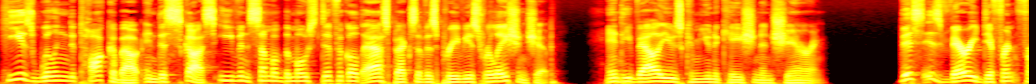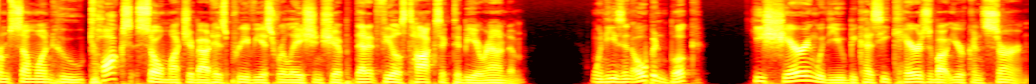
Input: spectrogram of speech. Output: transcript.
he is willing to talk about and discuss even some of the most difficult aspects of his previous relationship, and he values communication and sharing. This is very different from someone who talks so much about his previous relationship that it feels toxic to be around him. When he's an open book, he's sharing with you because he cares about your concern.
